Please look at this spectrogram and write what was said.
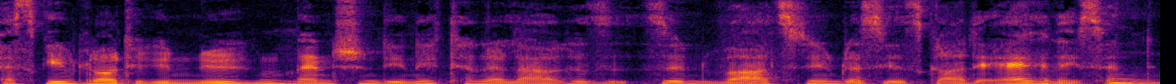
Es gibt Leute, genügend Menschen, die nicht in der Lage sind, wahrzunehmen, dass sie jetzt gerade ärgerlich sind.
